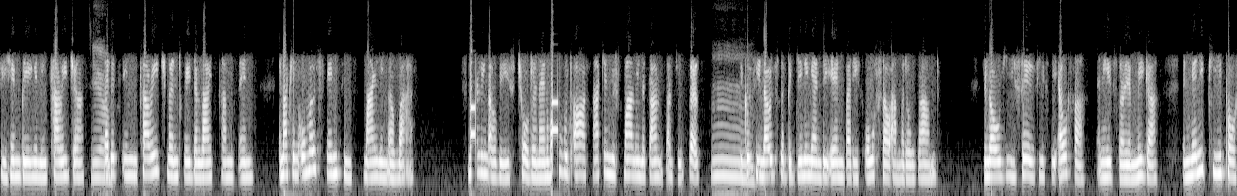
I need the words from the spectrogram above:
to him being an encourager, Yeah. that it's encouragement where the light comes in. And I can almost sense him smiling over us, smiling over his children. And one would ask, how can you smile in a time such as this? Mm. Because he knows the beginning and the end, but he's also a middle ground. You know, he says he's the Alpha and he's the Omega. And many people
